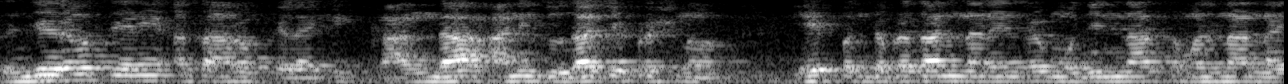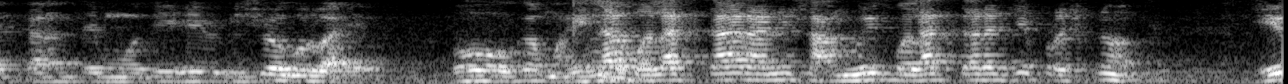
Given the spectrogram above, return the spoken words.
संजय राऊत यांनी असा आरोप केलाय की कांदा आणि दुधाचे प्रश्न हे पंतप्रधान नरेंद्र मोदींना समजणार नाहीत कारण ते मोदी हे विश्वगुरू आहेत. हो का महिला बलात्कार आणि सामूहिक बलात्काराचे प्रश्न हे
